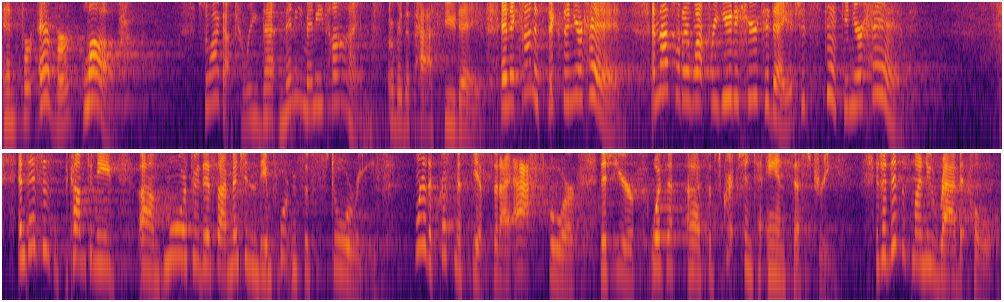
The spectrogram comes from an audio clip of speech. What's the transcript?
and forever love. So I got to read that many, many times over the past few days. And it kind of sticks in your head. And that's what I want for you to hear today. It should stick in your head. And this has come to me um, more through this. I mentioned the importance of stories. One of the Christmas gifts that I asked for this year was a subscription to Ancestry. And so this is my new rabbit hole.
